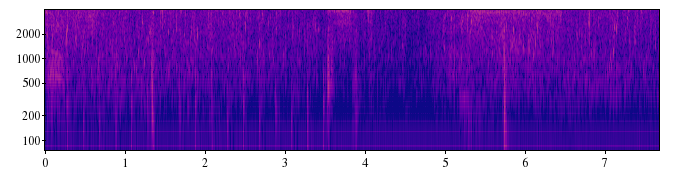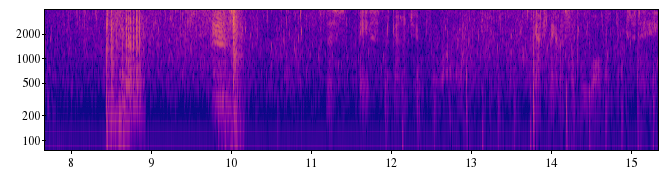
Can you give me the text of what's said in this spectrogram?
myself something else. So this base is gonna do it for a while. I have to make myself a wall the next day.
